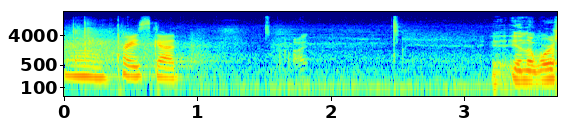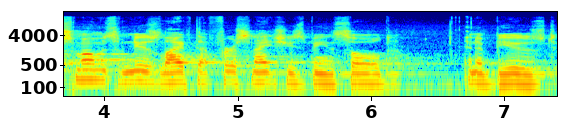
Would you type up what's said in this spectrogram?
Mm, praise God. In the worst moments of Nhu's life, that first night she was being sold and abused,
